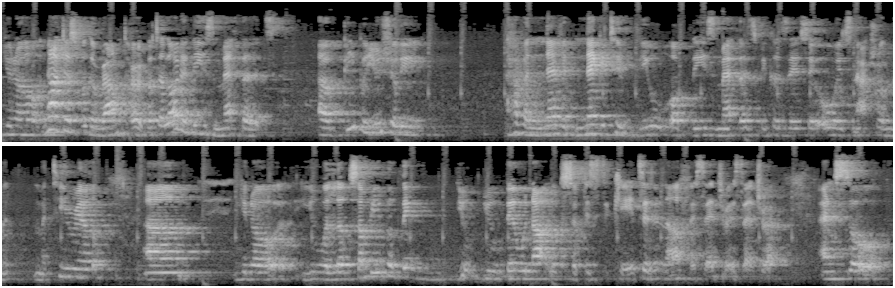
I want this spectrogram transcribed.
you know, not just for the rammed earth, but a lot of these methods, uh, people usually have a ne- negative view of these methods because they say, oh, it's natural ma- material. Um, you know, you will look, some people think you, you, they would not look sophisticated enough, etc., etc. And so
